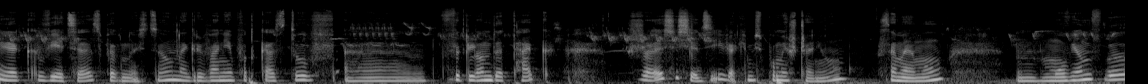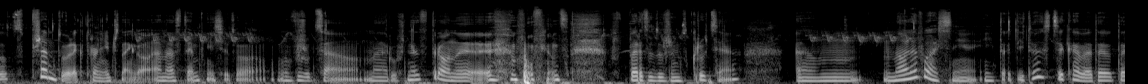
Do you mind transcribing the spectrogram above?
jak wiecie z pewnością, nagrywanie podcastów e, wygląda tak, że się siedzi w jakimś pomieszczeniu samemu, mówiąc do sprzętu elektronicznego, a następnie się to wrzuca na różne strony, mówiąc w bardzo dużym skrócie. Um, no ale właśnie, i to, i to jest ciekawe. To, to,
